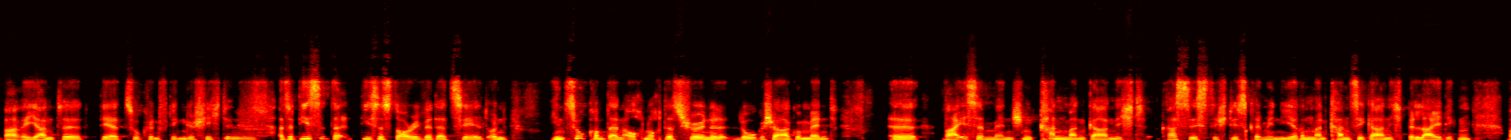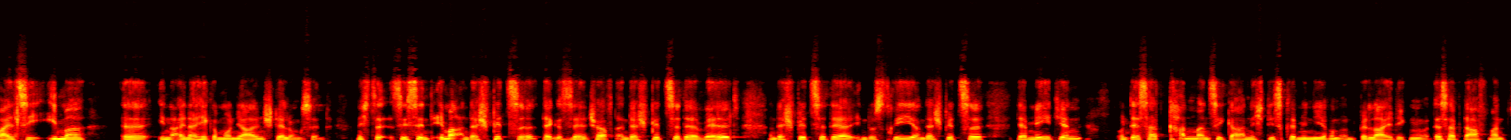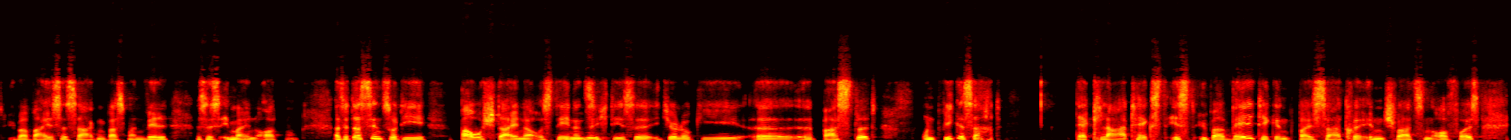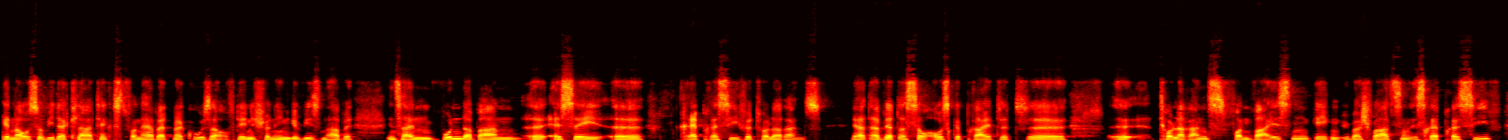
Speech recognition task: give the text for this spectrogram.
Variante der zukünftigen Geschichte. Mhm. Also diese, diese Story wird erzählt und hinzu kommt dann auch noch das schöne logische Argument, äh, weiße Menschen kann man gar nicht rassistisch diskriminieren, man kann sie gar nicht beleidigen, weil sie immer äh, in einer hegemonialen Stellung sind. Nicht? Sie sind immer an der Spitze der mhm. Gesellschaft, an der Spitze der Welt, an der Spitze der Industrie, an der Spitze der Medien. Und deshalb kann man sie gar nicht diskriminieren und beleidigen. Und deshalb darf man über Weiße sagen, was man will. Es ist immer in Ordnung. Also das sind so die Bausteine, aus denen mhm. sich diese Ideologie äh, bastelt. Und wie gesagt, der Klartext ist überwältigend bei Sartre in Schwarzen Orpheus, genauso wie der Klartext von Herbert Marcuse, auf den ich schon hingewiesen habe, in seinem wunderbaren äh, Essay äh, Repressive Toleranz. Ja, da wird das so ausgebreitet. Äh, äh, Toleranz von Weißen gegenüber Schwarzen ist repressiv.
